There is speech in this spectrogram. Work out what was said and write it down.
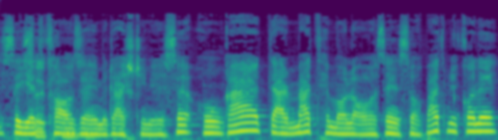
سید, کاظم رشتی می‌رسه اونقدر در متن مولا حسین صحبت می‌کنه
